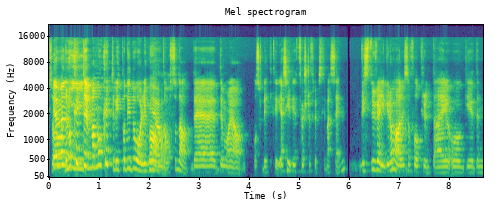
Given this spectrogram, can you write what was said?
Så Ja, må kutte, man må kutte litt på de dårlige vanene Ja. også, da. Det, det må jeg også legge til. Jeg sier det først og fremst til meg selv. Hvis du velger å ha liksom folk rundt deg og den,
